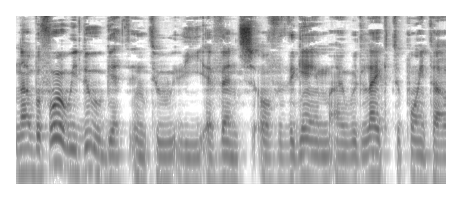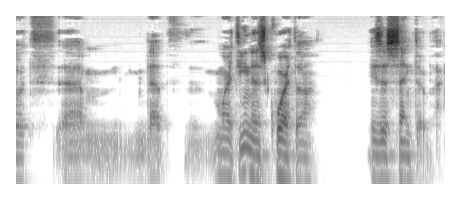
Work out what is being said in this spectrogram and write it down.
Now, before we do get into the events of the game, I would like to point out um, that Martinez Quarta is a centre back.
